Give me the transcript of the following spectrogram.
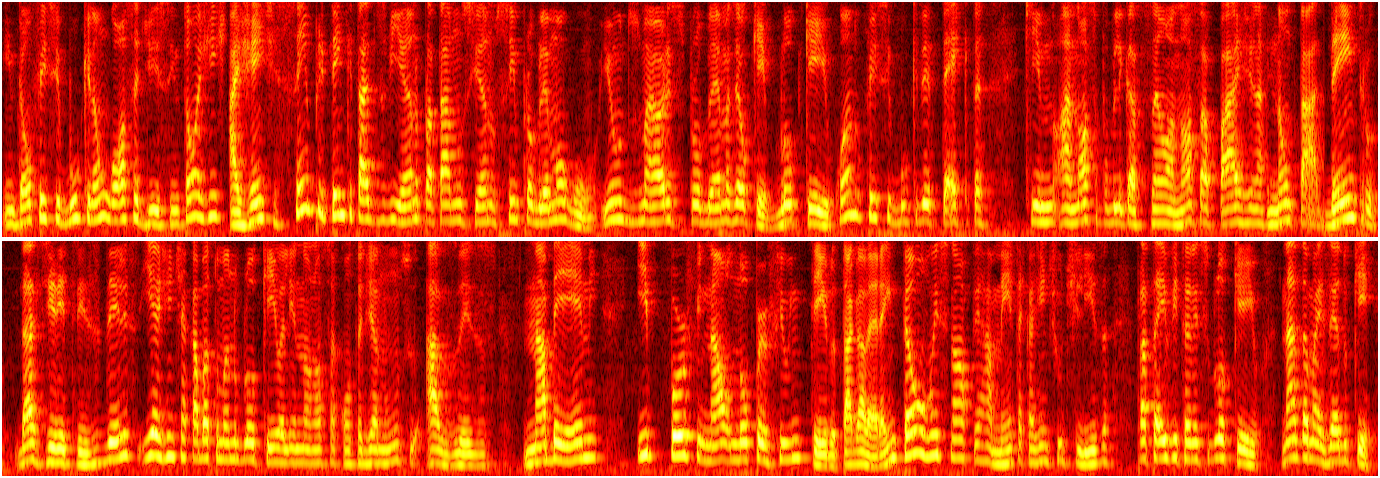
Então o Facebook não gosta disso. Então a gente, a gente sempre tem que estar tá desviando para estar tá anunciando sem problema algum. E um dos maiores problemas é o que? Bloqueio. Quando o Facebook detecta que a nossa publicação, a nossa página não está dentro das diretrizes deles e a gente acaba tomando bloqueio ali na nossa conta de anúncio, às vezes na BM e por final no perfil inteiro, tá galera? Então eu vou ensinar uma ferramenta que a gente utiliza para estar tá evitando esse bloqueio. Nada mais é do que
